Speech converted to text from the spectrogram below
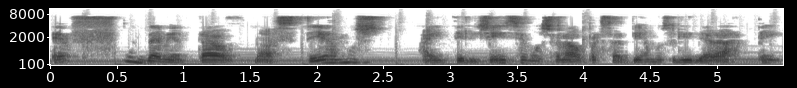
é fundamental nós termos a inteligência emocional para sabermos liderar bem.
